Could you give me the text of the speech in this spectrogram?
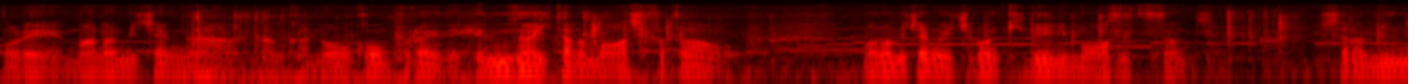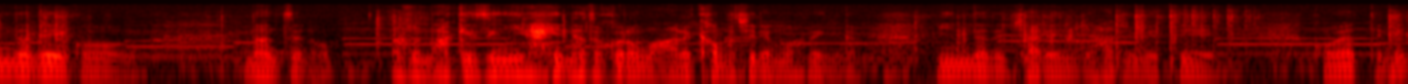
これまなみちゃんがなんかノーコンプライで変な板の回し方をまなみちゃんが一番綺麗に回せてたんですよ。そしたらみんなでこうなんていうの？あの負けず嫌いなところもあるかもしれませんがみんなでチャレンジ始めてこうやってね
